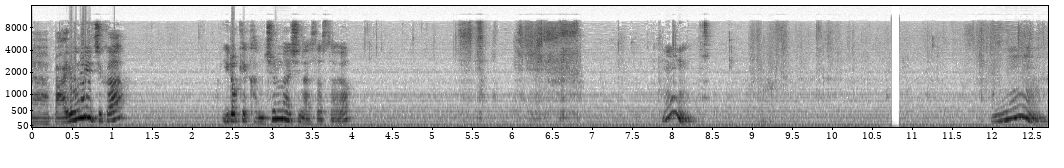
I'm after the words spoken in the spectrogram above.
야, 마요네즈가 이렇게 감칠맛이 났었어요? 음. 음.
